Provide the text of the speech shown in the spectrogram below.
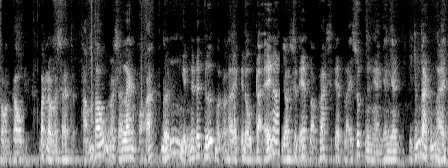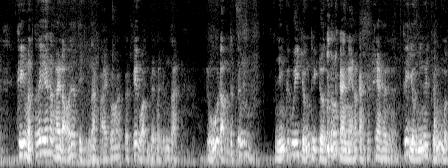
toàn cầu bắt đầu nó sẽ thẩm thấu nó sẽ lan tỏa đến những cái đất nước mà có thể cái độ trễ nó do sức ép lạm phát sức ép lãi suất ngân hàng nhân dân thì chúng ta cũng phải khi mà thế giới nó thay đổi thì chúng ta phải có cái kế hoạch để mà chúng ta chủ động thích ứng những cái quy chuẩn thị trường nó càng ngày nó càng khắt khe hơn nữa. Thí dụ những cái chuẩn mực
